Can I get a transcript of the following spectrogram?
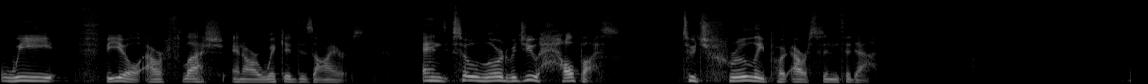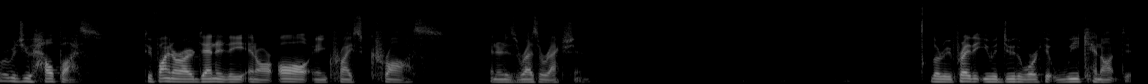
We feel our flesh and our wicked desires. And so, Lord, would you help us to truly put our sin to death? Lord, would you help us to find our identity and our all in Christ's cross and in his resurrection. Lord, we pray that you would do the work that we cannot do,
